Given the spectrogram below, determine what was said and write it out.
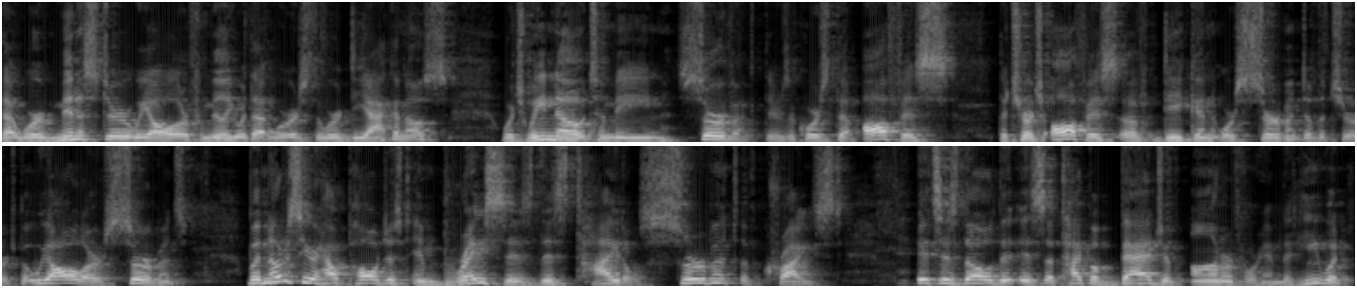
That word minister, we all are familiar with that word. It's the word diakonos, which we know to mean servant. There's, of course, the office, the church office of deacon or servant of the church, but we all are servants. But notice here how Paul just embraces this title, servant of Christ. It's as though it's a type of badge of honor for him that he would,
